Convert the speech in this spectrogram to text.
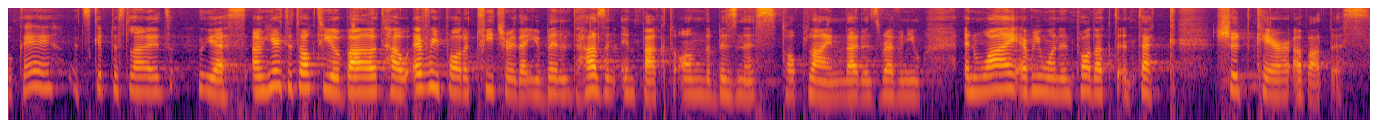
Okay, it skipped a slide. Yes, I'm here to talk to you about how every product feature that you build has an impact on the business top line, that is revenue, and why everyone in product and tech should care about this.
